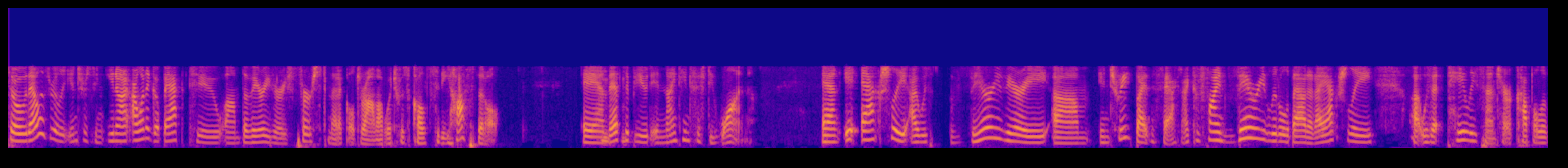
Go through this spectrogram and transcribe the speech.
so that was really interesting. You know, I, I want to go back to um, the very, very first medical drama, which was called City Hospital, and that Mhm. debuted in 1951. And it actually, I was very, very um, intrigued by the fact. I could find very little about it. I actually uh, was at Paley Center a couple of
